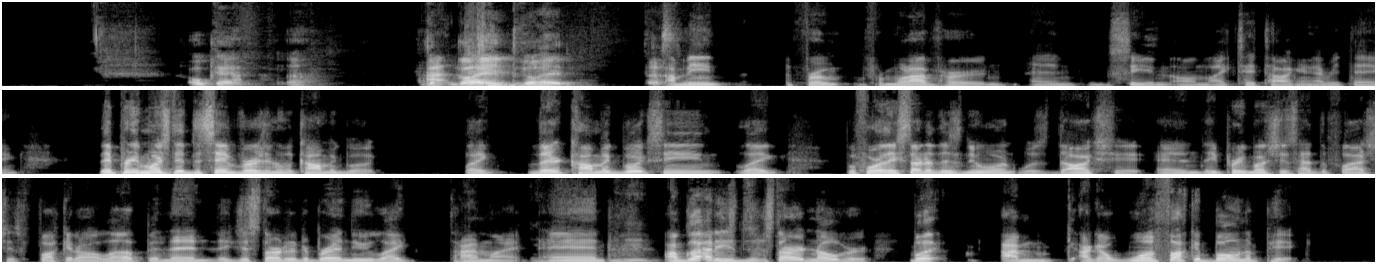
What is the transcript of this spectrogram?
Okay. Uh, I, go ahead. Go ahead. That's I the... mean, from from what I've heard and seen on like TikTok and everything, they pretty much did the same version of the comic book. Like their comic book scene, like before they started this new one, was dog shit, and they pretty much just had the Flash just fuck it all up, and then they just started a brand new like timeline. Mm-hmm. And mm-hmm. I'm glad he's starting over, but I'm I got one fucking bone to pick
